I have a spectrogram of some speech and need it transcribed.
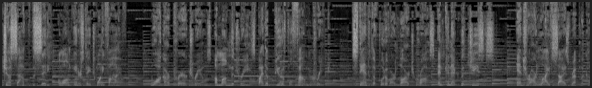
just south of the city along Interstate 25. Walk our prayer trails among the trees by the beautiful Fountain Creek. Stand at the foot of our large cross and connect with Jesus. Enter our life size replica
